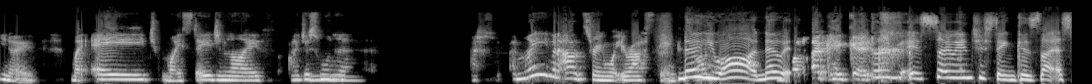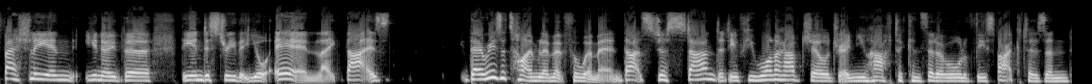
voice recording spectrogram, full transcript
you know, my age, my stage in life. I just mm. want to. Am I even answering what you're asking? No, oh. you are. No, it, okay, good. Um, it's so interesting because, like, especially in you know the the industry that you're in, like that is there is a time limit for women. That's just standard. If you want to have children, you have to consider all of these factors. And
